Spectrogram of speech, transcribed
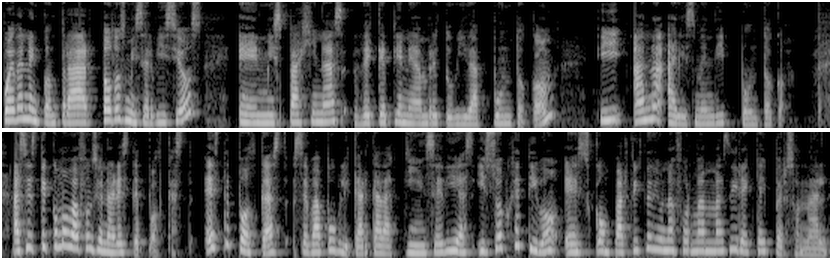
Pueden encontrar todos mis servicios en mis páginas de que tiene hambre tu vida.com y anaarismendi.com. Así es que, ¿cómo va a funcionar este podcast? Este podcast se va a publicar cada 15 días y su objetivo es compartirte de una forma más directa y personal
